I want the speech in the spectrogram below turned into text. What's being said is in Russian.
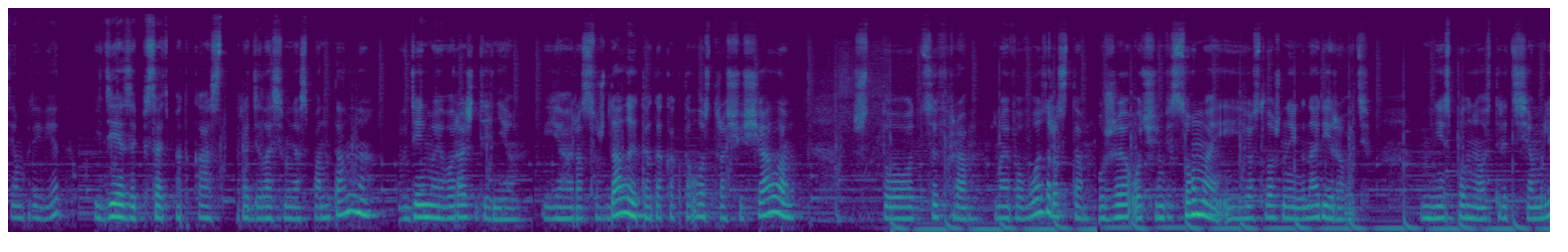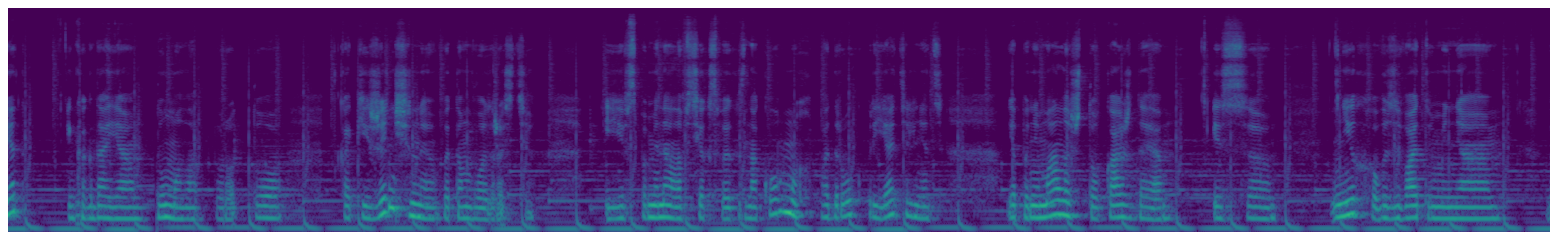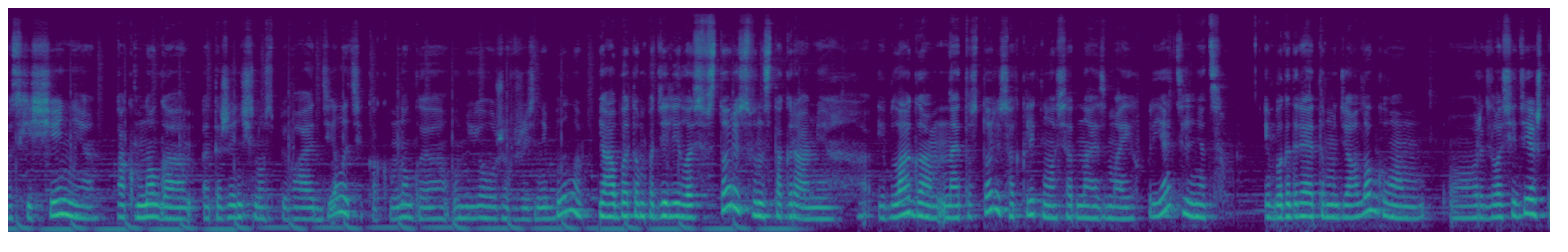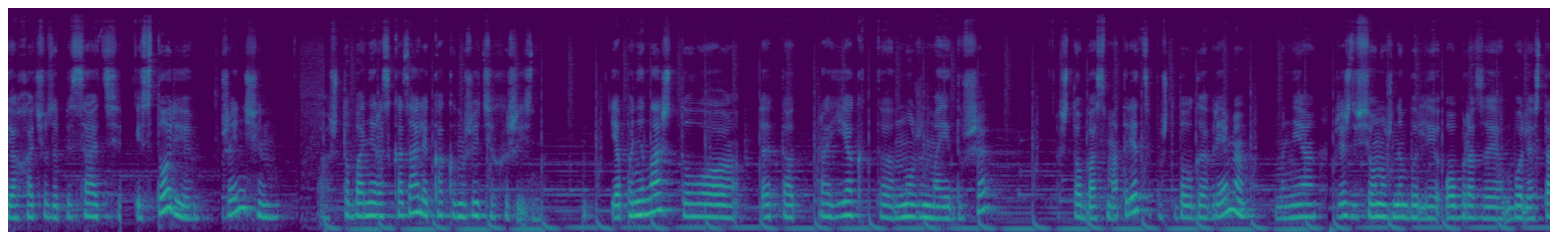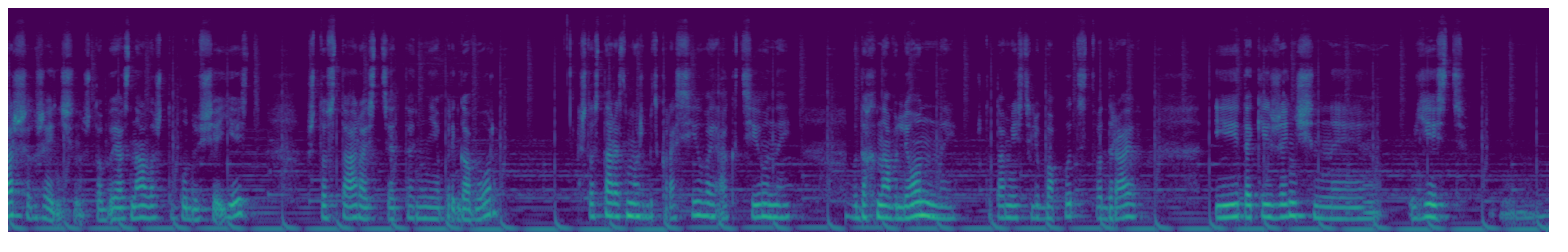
Всем привет! Идея записать подкаст родилась у меня спонтанно в день моего рождения. Я рассуждала и тогда как-то остро ощущала, что цифра моего возраста уже очень весомая и ее сложно игнорировать. Мне исполнилось 37 лет, и когда я думала про то, какие женщины в этом возрасте, и вспоминала всех своих знакомых, подруг, приятельниц, я понимала, что каждая из них вызывает у меня восхищение, как много эта женщина успевает делать и как много у нее уже в жизни было. Я об этом поделилась в сторис в Инстаграме, и благо на эту сторис откликнулась одна из моих приятельниц. И благодаря этому диалогу э, родилась идея, что я хочу записать истории женщин, чтобы они рассказали, как им жить их жизнь. Я поняла, что этот проект нужен моей душе, чтобы осмотреться, потому что долгое время мне прежде всего нужны были образы более старших женщин, чтобы я знала, что будущее есть, что старость это не приговор, что старость может быть красивой, активной, вдохновленной, что там есть любопытство, драйв. И такие женщины есть,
